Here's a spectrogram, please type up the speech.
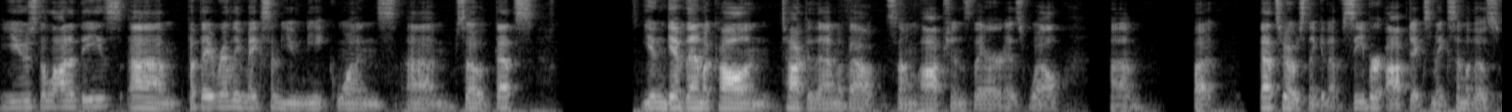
used a lot of these, um, but they really make some unique ones. Um, so that's you can give them a call and talk to them about some options there as well. Um, but that's who I was thinking of. Siebert Optics makes some of those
